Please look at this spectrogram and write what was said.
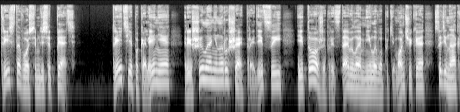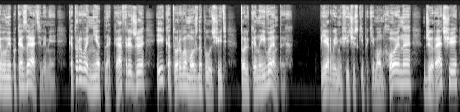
385. Третье поколение решила не нарушать традиции и тоже представила милого покемончика с одинаковыми показателями, которого нет на картридже и которого можно получить только на ивентах. Первый мифический покемон Хоэна — Джирачи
